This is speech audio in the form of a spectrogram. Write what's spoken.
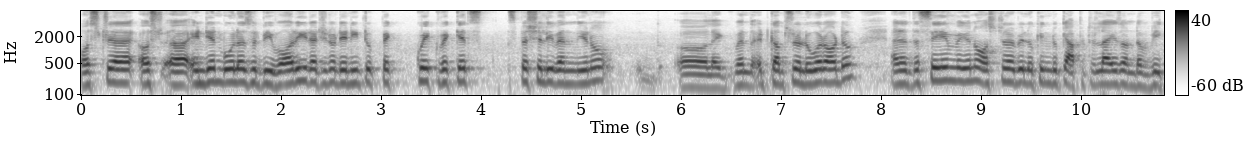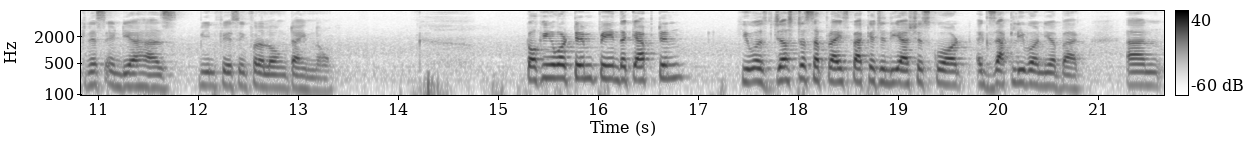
Australia uh, Indian bowlers will be worried that you know they need to pick quick wickets especially when you know uh, like when it comes to the lower order. And at the same way you know Australia will be looking to capitalize on the weakness India has been facing for a long time now Talking about Tim Paine, the captain, he was just a surprise package in the Ashes squad exactly one year back. And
